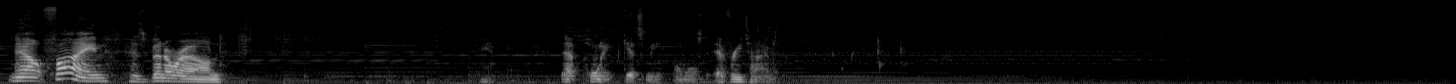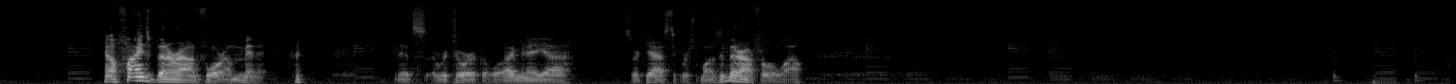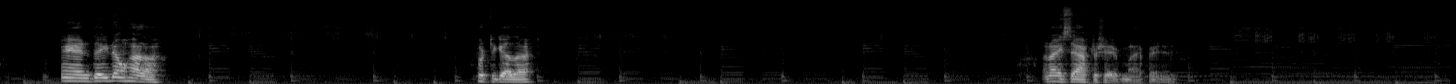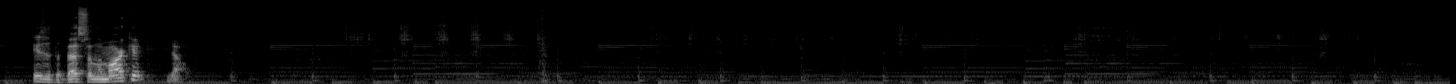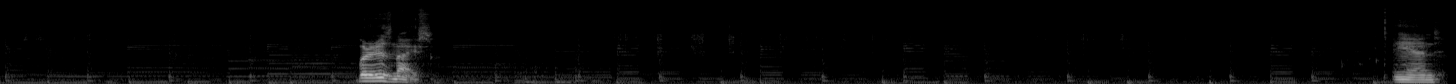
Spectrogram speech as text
Now, fine has been around. That point gets me almost every time. Now, fine's been around for a minute. That's a rhetorical, I mean, a uh, sarcastic response. It's been around for a little while. And they know how to put together a nice aftershave, in my opinion. Is it the best on the market? No. But it is nice. And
